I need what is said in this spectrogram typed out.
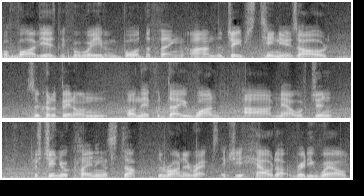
or five years before we even bought the thing. Um, the Jeep's 10 years old so it could have been on, on there for day one. Um, now with gen just general cleaning and stuff, the Rhino rack's actually held up really well.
